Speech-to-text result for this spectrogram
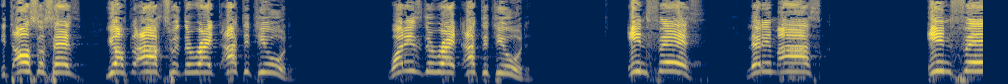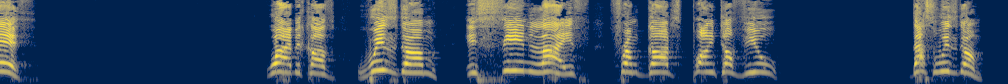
It also says you have to ask with the right attitude. What is the right attitude? In faith. Let him ask in faith. Why? Because wisdom is seeing life from God's point of view. That's wisdom.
